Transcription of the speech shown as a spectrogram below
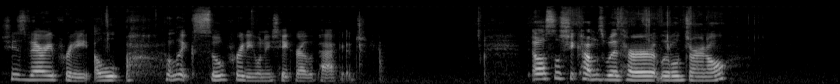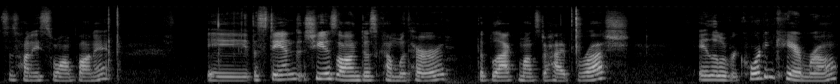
She's very pretty. Like, so pretty when you take her out of the package. Also, she comes with her little journal. This is Honey Swamp on it. A The stand that she is on does come with her. The Black Monster High brush. A little recording camera.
